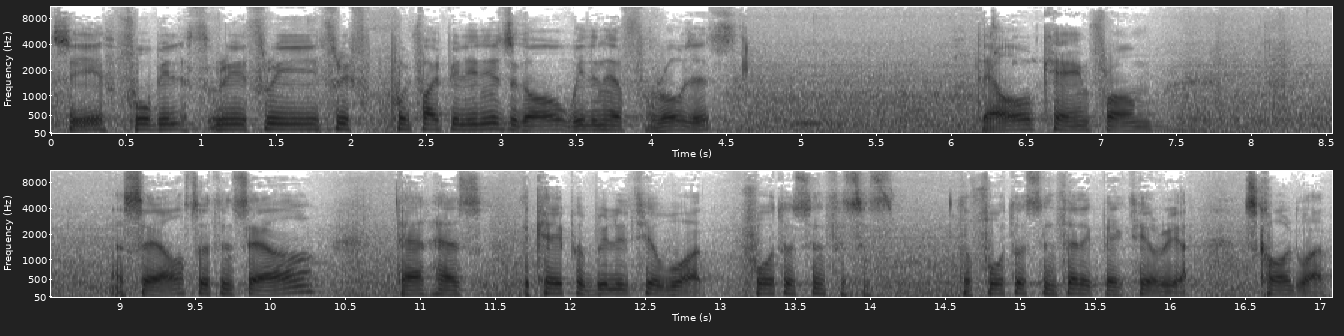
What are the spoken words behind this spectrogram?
See, four bil- three, three, 3.5 billion years ago, we didn't have roses. They all came from a cell, certain cell, that has the capability of what? Photosynthesis. The photosynthetic bacteria. It's called what?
